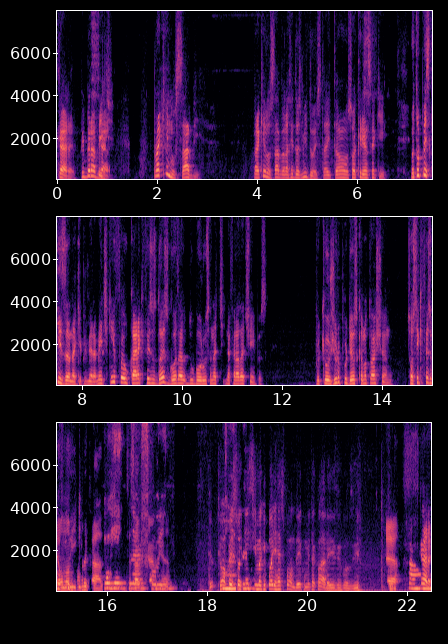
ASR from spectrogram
Cara, primeiramente, para quem não sabe, para quem não sabe, eu nasci em 2002, tá? Então eu sou criança aqui. Eu tô pesquisando aqui, primeiramente, quem foi o cara que fez os dois gols do Borussia na, na final da Champions. Porque eu juro por Deus que eu não tô achando. Só sei que fez o gol é um nome complicado. O Hitler sabe foi. É. Tem, tem uma pessoa aqui em cima que pode responder com muita clareza, inclusive. É. Cara,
